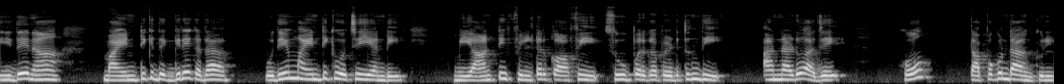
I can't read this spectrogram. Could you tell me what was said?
ఇదేనా? మా ఇంటికి దగ్గరే కదా. ఉదయం మా ఇంటికి వచ్చేయండి. మీ ఆంటీ ఫిల్టర్ కాఫీ సూపర్గా పెడుతుంది అన్నాడు అజయ్. హో తప్పకుండా అంకుల్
